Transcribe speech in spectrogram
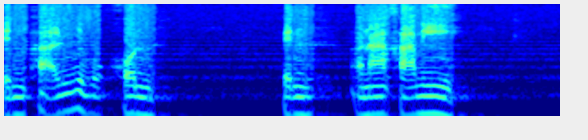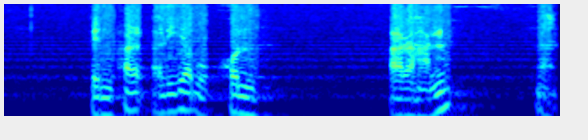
เป็นพระอริยบุคคล เป็นอนาคามี เป็นพระอริยบุคคล อรหันต์นั่น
